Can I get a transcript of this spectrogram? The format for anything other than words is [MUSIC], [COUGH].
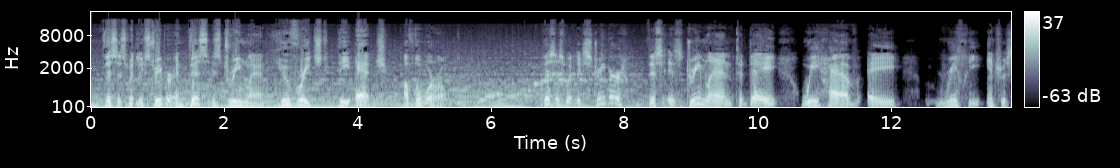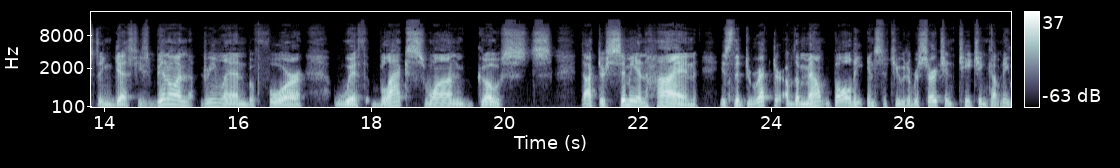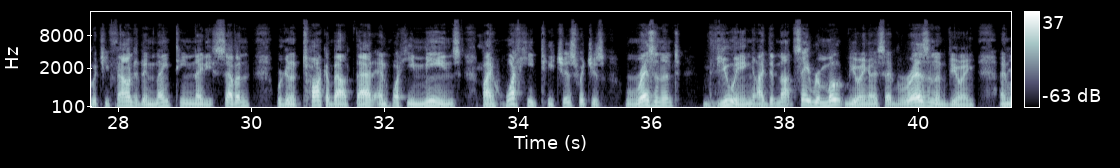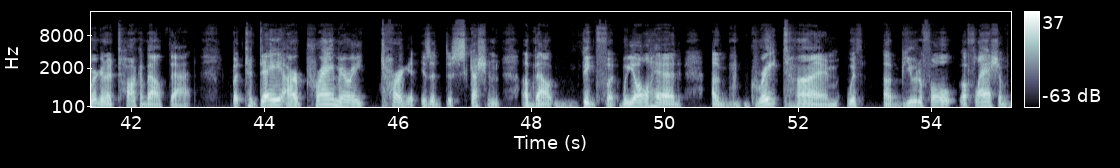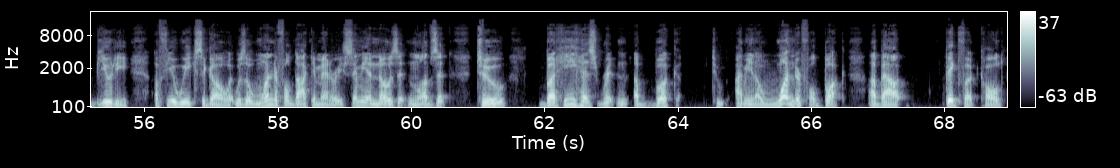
This is Whitley Strieber, and this is Dreamland. You've reached the edge of the world. This is Whitley Strieber. This is Dreamland. Today, we have a really interesting guest. He's been on Dreamland before with Black Swan Ghosts. Dr. Simeon Hein is the director of the Mount Baldy Institute, a research and teaching company which he founded in 1997. We're going to talk about that and what he means by what he teaches, which is resonant viewing. I did not say remote viewing, I said resonant viewing, and we're going to talk about that. But today, our primary target is a discussion about Bigfoot. We all had a great time with a beautiful, a flash of beauty a few weeks ago. It was a wonderful documentary. Simeon knows it and loves it too, but he has written a book to, I mean, a wonderful book about Bigfoot called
